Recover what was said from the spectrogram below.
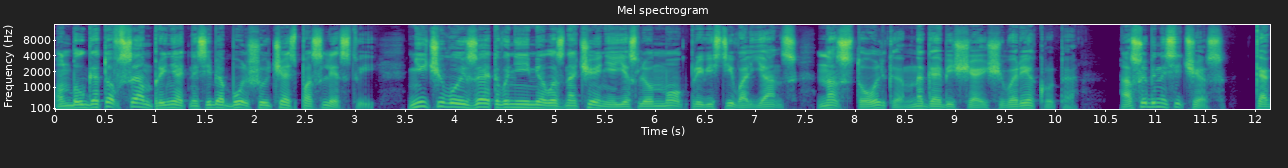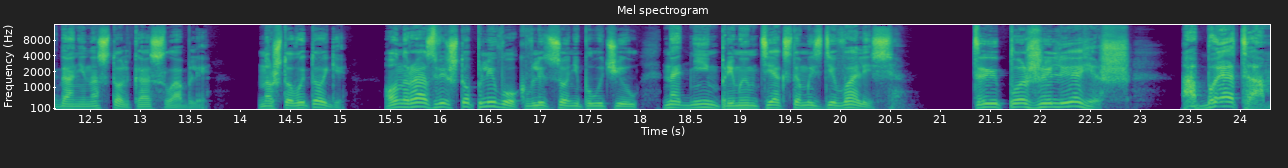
Он был готов сам принять на себя большую часть последствий — Ничего из этого не имело значения, если он мог привести в альянс настолько многообещающего рекрута. Особенно сейчас, когда они настолько ослабли. Но что в итоге? Он разве что плевок в лицо не получил. Над ним прямым текстом издевались. «Ты пожалеешь об этом!»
